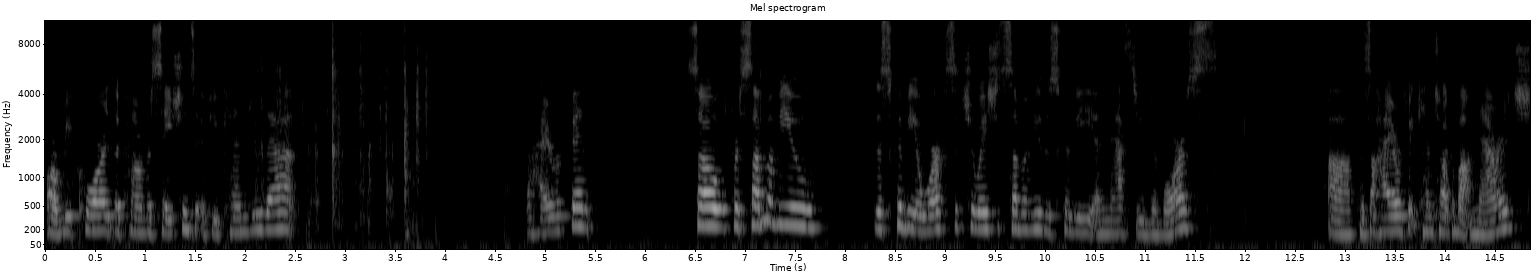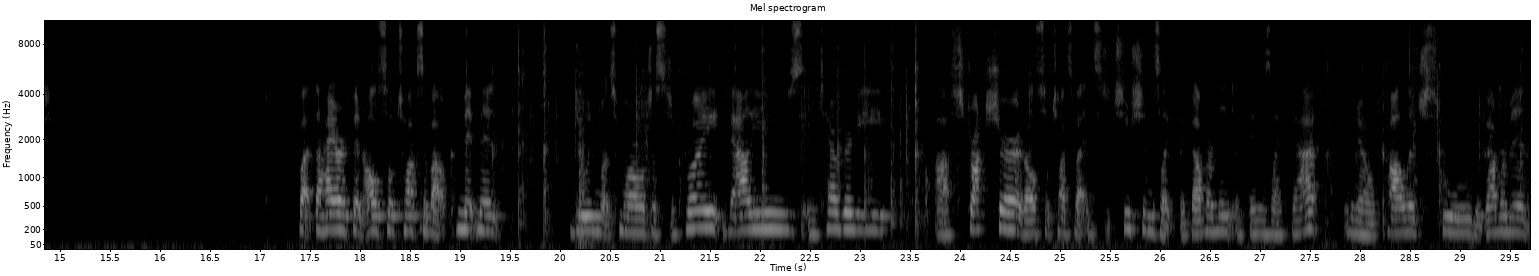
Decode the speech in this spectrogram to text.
or record the conversations if you can do that. The Hierophant. So for some of you, this could be a work situation. Some of you, this could be a nasty divorce. Uh because uh, the Hierophant can talk about marriage. But the Hierophant also talks about commitment, doing what's moral, just and right, values, integrity, uh, structure. It also talks about institutions like the government and things like that. You know, college, school, the government,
